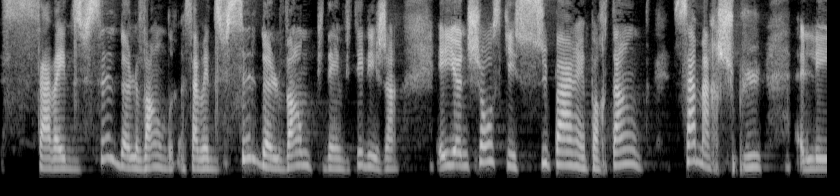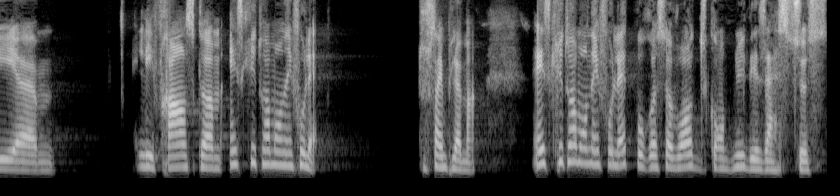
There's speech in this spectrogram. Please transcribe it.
ça va être difficile de le vendre. Ça va être difficile de le vendre puis d'inviter les gens. Et il y a une chose qui est super importante, ça marche plus les euh, les phrases comme inscris-toi à mon infolette. Tout simplement. Inscris-toi à mon infolette pour recevoir du contenu des astuces.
